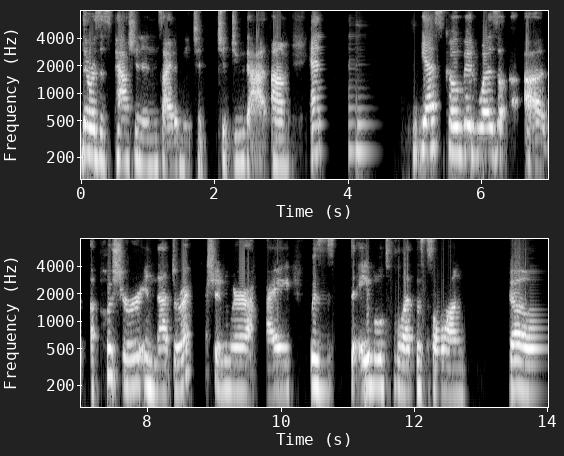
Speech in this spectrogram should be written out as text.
there was this passion inside of me to to do that. Um, and yes, COVID was a, a pusher in that direction where I was able to let the salon go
